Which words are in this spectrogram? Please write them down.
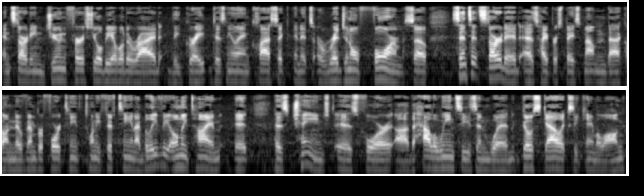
and starting June 1st, you'll be able to ride the Great Disneyland Classic in its original form. So, since it started as Hyperspace Mountain back on November 14th, 2015, I believe the only time it has changed is for uh, the Halloween season when Ghost Galaxy came along.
